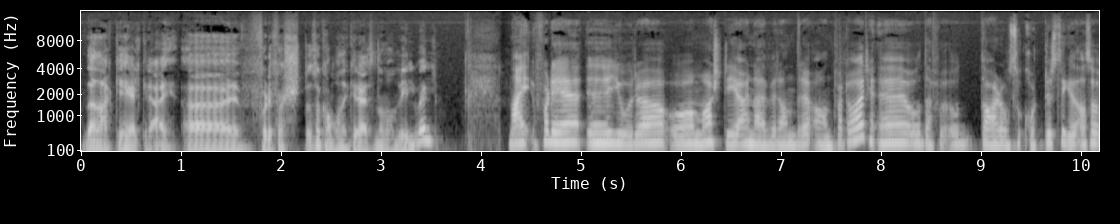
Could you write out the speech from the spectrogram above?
den er ikke helt grei. Uh, for det første så kan man ikke reise når man vil, vel? Nei, for det, eh, jorda og Mars de er nær hverandre annethvert år, eh, og, derfor, og da er det også kortest. Ikke? Altså,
